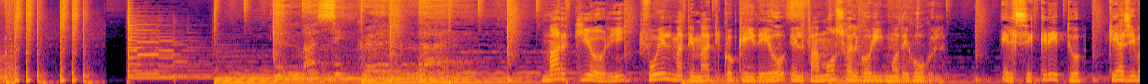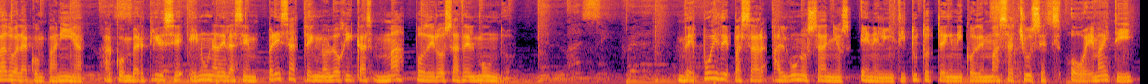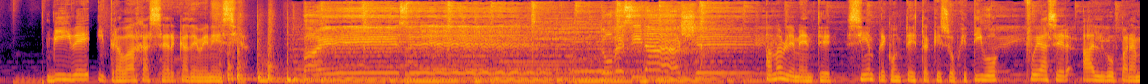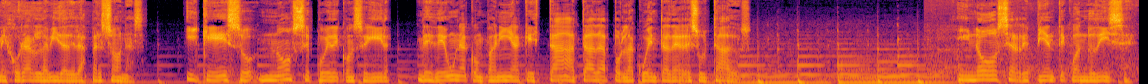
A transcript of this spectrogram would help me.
Mark Chiori fue el matemático que ideó el famoso algoritmo de Google, el secreto que ha llevado a la compañía a convertirse en una de las empresas tecnológicas más poderosas del mundo. Después de pasar algunos años en el Instituto Técnico de Massachusetts o MIT, vive y trabaja cerca de Venecia. Amablemente, siempre contesta que su objetivo fue hacer algo para mejorar la vida de las personas y que eso no se puede conseguir desde una compañía que está atada por la cuenta de resultados. Y no se arrepiente cuando dice,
